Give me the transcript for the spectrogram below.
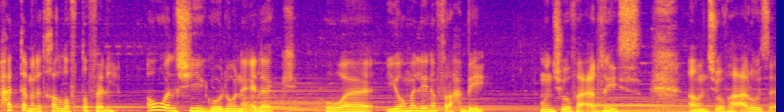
حتى من تخلف طفل أول شي يقولونه إلك هو يوم اللي نفرح بيه ونشوفها عريس أو نشوفها عروسة.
